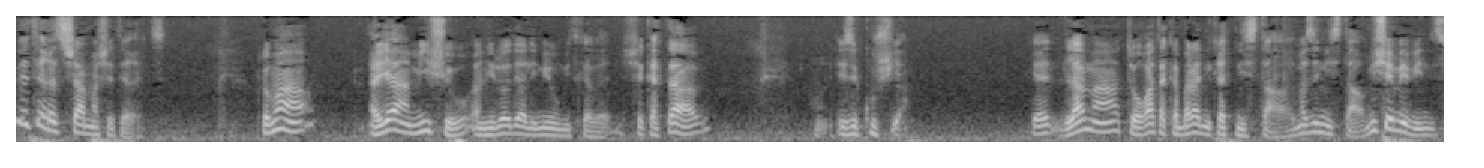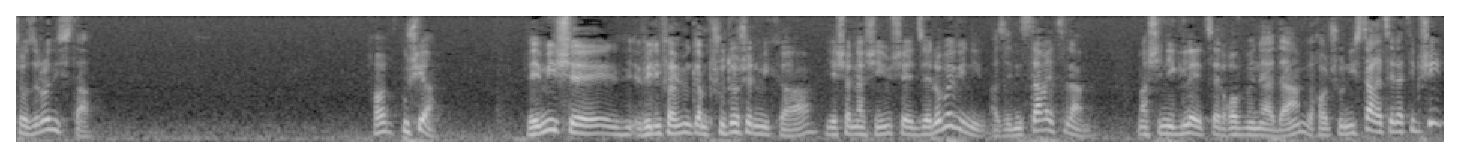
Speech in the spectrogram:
ותרץ שם מה שתרץ. כלומר, היה מישהו, אני לא יודע למי הוא מתכוון, שכתב איזה קושייה. כן? למה תורת הקבלה נקראת נסתר? מה זה נסתר? מי שמבין, אצלו זה לא נסתר. נכון? קושייה. ומי ש... ולפעמים גם פשוטו של מקרא, יש אנשים שאת זה לא מבינים, אז זה נסתר אצלם. מה שנגלה אצל רוב בני אדם, יכול להיות שהוא נסתר אצל הטיפשים.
